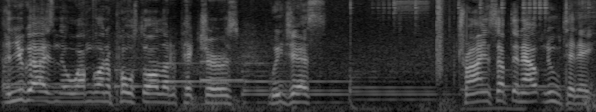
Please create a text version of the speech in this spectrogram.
And you guys know I'm to post all of the pictures. We just trying something out new today.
